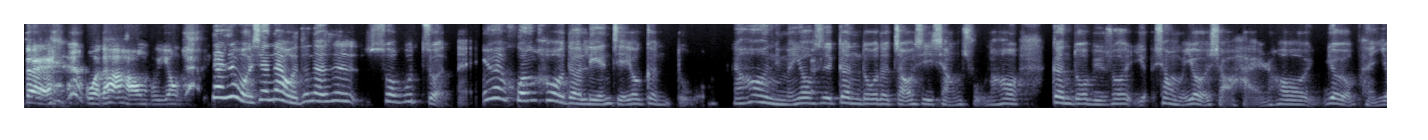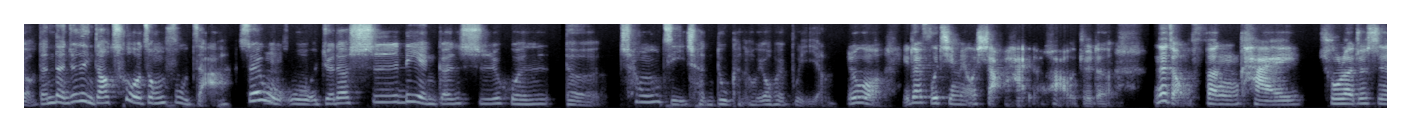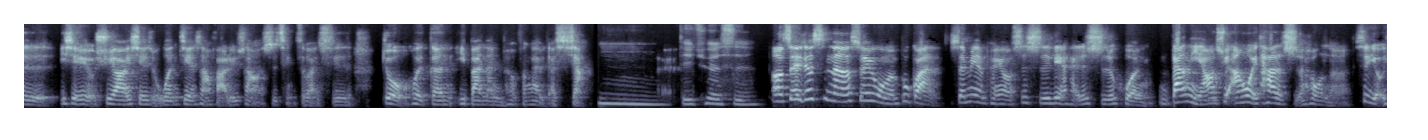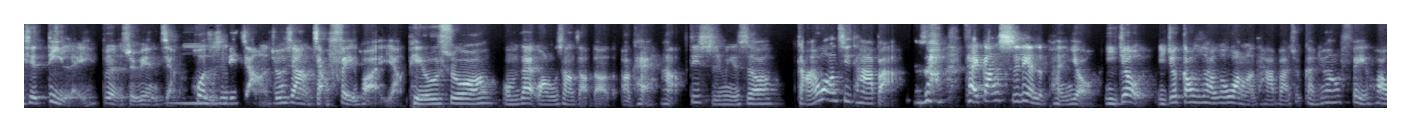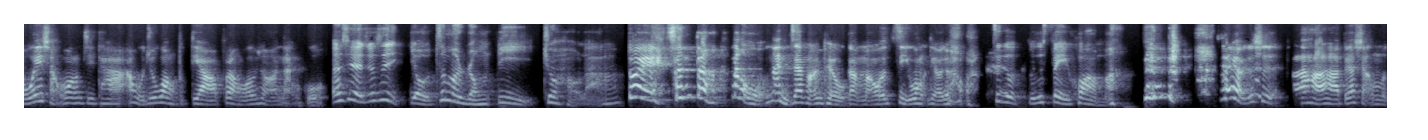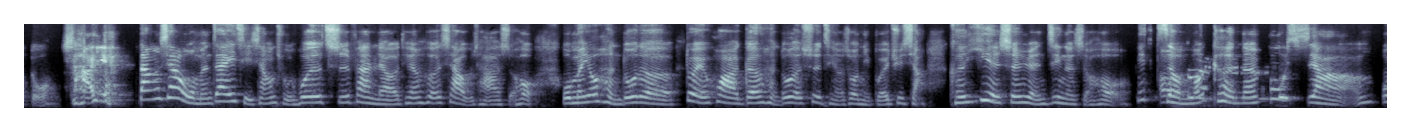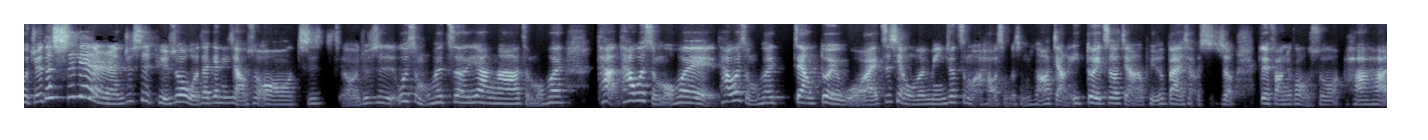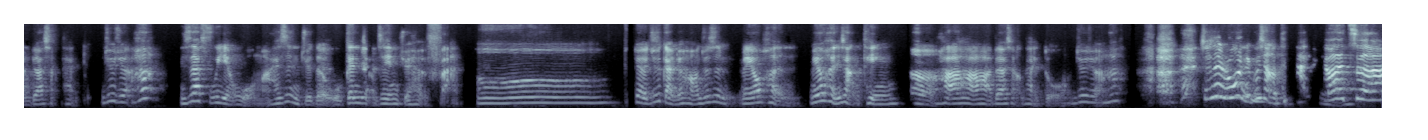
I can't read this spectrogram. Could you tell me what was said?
对 我的话好像不用，但是我现在我真的是说不准哎、欸，因为婚后的连结又更多，然后你们又是更多的朝夕相处，然后更多比如说有像我们又有小孩，然后又有朋友等等，就是你知道错综复杂，所以我我觉得失恋跟失婚的冲击程度可能又会不一样。如果一对夫妻没有小孩的话，我觉得那种分开。除了就是一些有需要一些文件上、法律上的事情之外，其实就会跟一般男女朋友分开比较像。嗯，的确是。哦，所以就是呢，所以我们不管身边的朋友是失恋还是失婚，你当你要去安慰他的时候呢，是有一些地雷，不能随便讲，嗯、或者是你讲了就像讲废话一样。比如说我们在网络上找到的，OK，好，第十名的时候。赶快忘记他吧，你知道，才刚失恋的朋友，你就你就告诉他说忘了他吧，就感觉像废话。我也想忘记他啊，我就忘不掉，不然我为什么要难过？而且就是有这么容易就好啦。对，真的。那我那你在旁边陪我干嘛？我自己忘掉就好了。这个不是废话吗？真的。还有就是，好了好了好了，不要想那么多，傻眼。当下我们在一起相处，或者吃饭聊天、喝下午茶的时候，我们有很多的对话跟很多的事情的时候，你不会去想。可是夜深人静的时候，你怎么可能不想？哦、我觉得失恋的人，就是比如说我在跟你讲说，哦，其实哦，就是为什么会这样啊？怎么会？他他为什么会他为什么会这样对我？哎，之前我们明明就这么好，什么什么，然后讲了一堆之后，讲了比如说半个小时之后，对方就跟我说，好好，你不要想太多，你就觉得哈。你是在敷衍我吗？还是你觉得我跟你讲这些你觉得很烦？哦，对，就是感觉好像就是没有很没有很想听。嗯，好好好，不要想太多。你就觉得哈，就是如果你不想听，不要在这啊。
